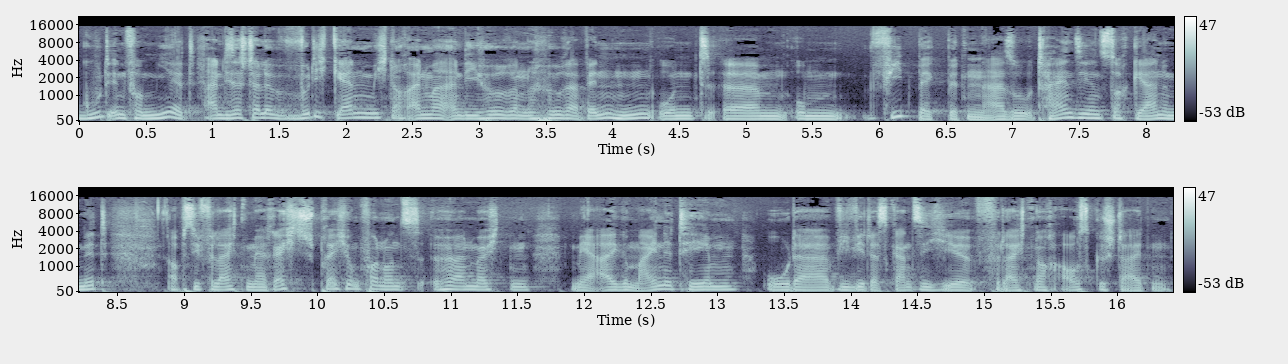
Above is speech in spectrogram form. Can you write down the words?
gut informiert. An dieser Stelle würde ich gerne mich noch einmal an die Hörerinnen und Hörer wenden und ähm, um Feedback bitten. Also teilen Sie uns doch gerne mit, ob Sie vielleicht mehr Rechtsprechung von uns hören möchten, mehr allgemeine Themen oder wie wir das Ganze hier vielleicht noch ausgestalten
